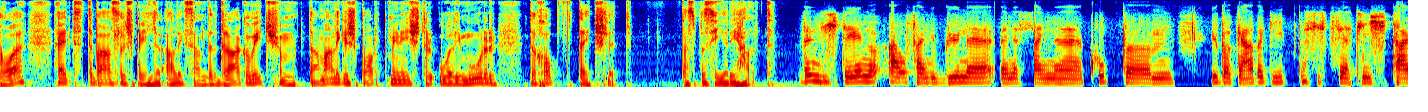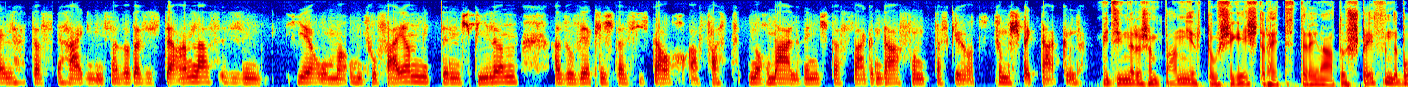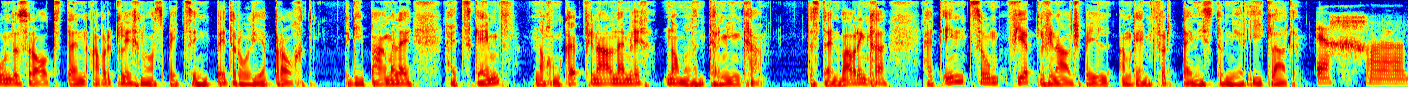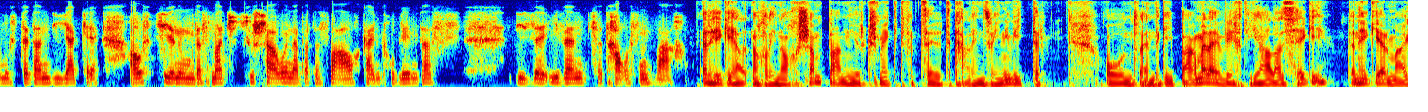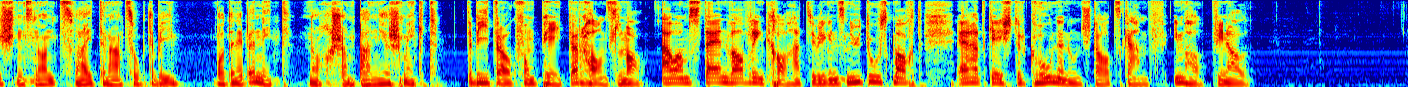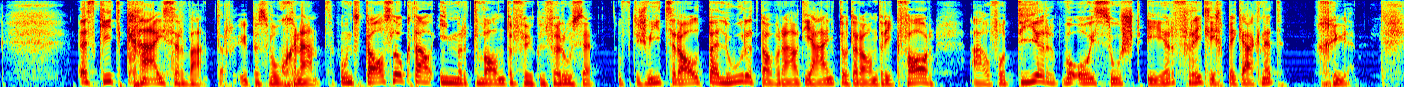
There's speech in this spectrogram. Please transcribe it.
Hier hat der Basel-Spieler Alexander Dragovic vom damaligen Sportminister Uli Maurer den Kopf tätschelt. Das passiert halt. Wenn Sie stehen auf einer Bühne, wenn es eine Cup-Übergabe ähm, gibt, das ist wirklich Teil des Ereignisses. Also das ist der Anlass. Sie sind hier, um, um zu feiern mit den Spielern. Also wirklich, das ist auch fast normal, wenn ich das sagen darf. Und das gehört zum Spektakel. Mit seiner Champagner-Dusche gestern hat der Renato Steffen, der Bundesrat, dann aber gleich noch ein bisschen in Petrolie gebracht. Der Guy Parmelin hat in Genf nach dem Köpfinal nämlich nochmal einen Termin gehabt. Der Stan Wawrinka hat ihn zum Viertelfinalspiel am Genfer Tennisturnier eingeladen. Er äh, musste dann die Jacke ausziehen, um das Match zu schauen, aber das war auch kein Problem, dass dieses Event draußen war. Er hätte halt noch ein bisschen nach Champagner geschmeckt, erzählt Karin Suini weiter. Und wenn der Guy Parmelin wichtige Anlass hätte, dann hätte er meistens noch einen zweiten Anzug dabei, der dann eben nicht nach Champagner schmeckt. Der Beitrag von Peter Hanselmann. Auch am Stan Wawrinka hat es übrigens nichts ausgemacht. Er hat gestern gewonnen und steht im Halbfinale. Es gibt Kaiserwetter übers Wochenende. Und das lockt auch immer die Wandervögel voraus. Auf den Schweizer Alpen lauert aber auch die ein oder andere Gefahr, auch von Tieren, die uns sonst eher friedlich begegnen, Kühe.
